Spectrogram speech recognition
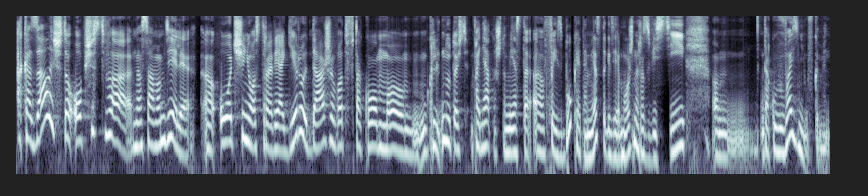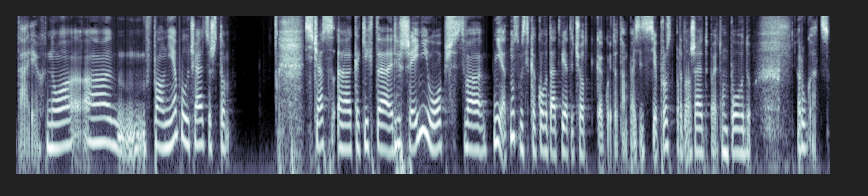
оказалось, что общество на самом деле э, очень остро реагирует даже вот в таком... Э, ну, то есть понятно, что место э, Facebook — это место, где можно развести э, такую возню в комментариях. Но вполне получается, что Сейчас э, каких-то решений у общества нет. Ну, в смысле, какого-то ответа четкой какой-то там позиции. Все просто продолжают по этому поводу ругаться.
